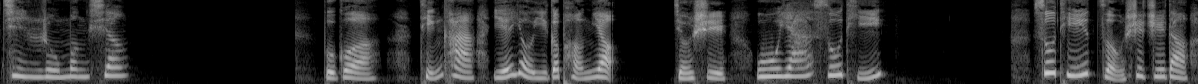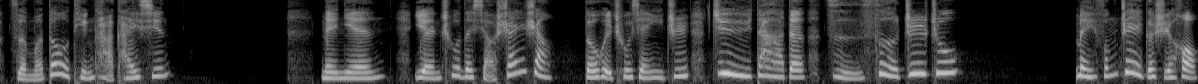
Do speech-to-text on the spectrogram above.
进入梦乡。不过，婷卡也有一个朋友，就是乌鸦苏提。苏提总是知道怎么逗婷卡开心。每年，远处的小山上都会出现一只巨大的紫色蜘蛛。每逢这个时候，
